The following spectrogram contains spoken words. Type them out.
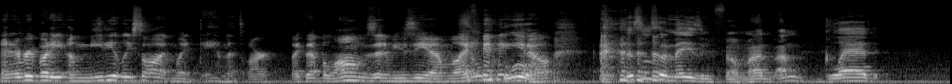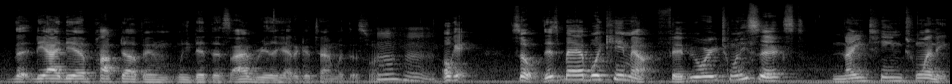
everybody immediately saw it and went damn that's art like that belongs in a museum like So you know this was an amazing film. I'm, I'm glad that the idea popped up and we did this. I really had a good time with this one. Mm-hmm. Okay, so this bad boy came out February 26th, 1920.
